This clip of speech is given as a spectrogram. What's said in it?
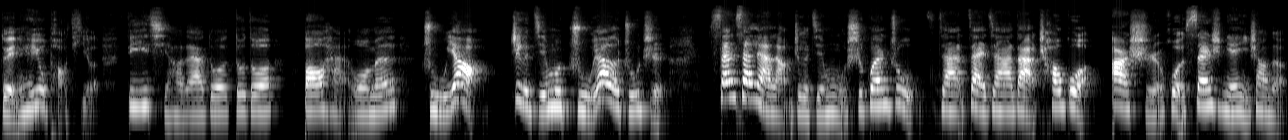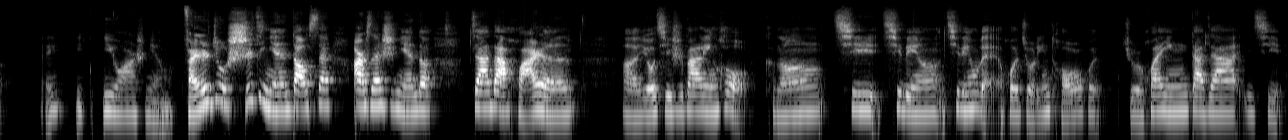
对，你看又跑题了。第一期哈，大家多多多包涵。我们主要这个节目主要的主旨，三三两两这个节目是关注加在加拿大超过二十或三十年以上的。哎，你你有二十年吗？反正就十几年到三二三十年的加拿大华人，啊、尤其是八零后，可能七七零七零尾或九零头，或就是欢迎大家一起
